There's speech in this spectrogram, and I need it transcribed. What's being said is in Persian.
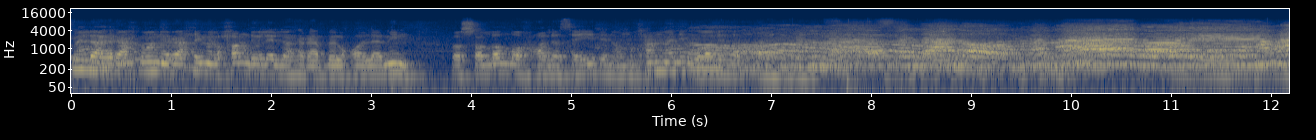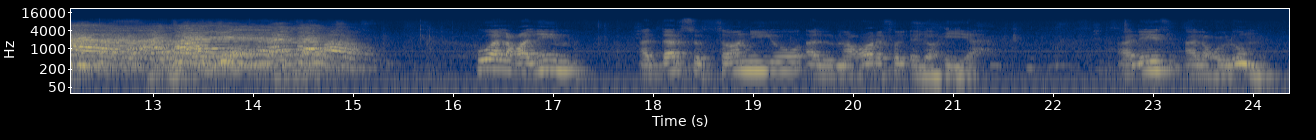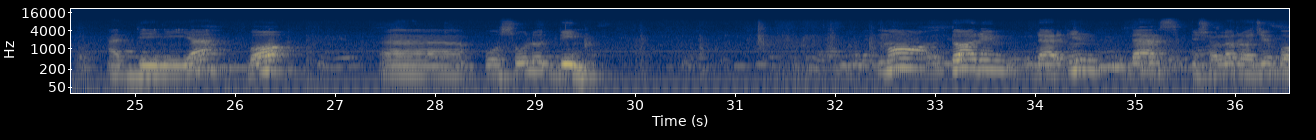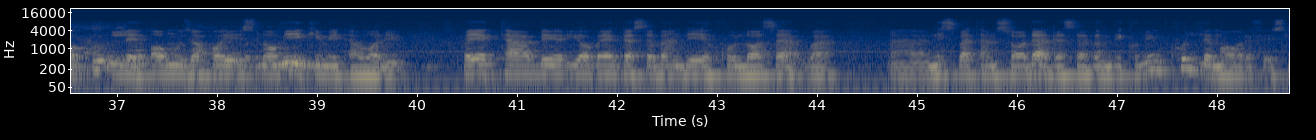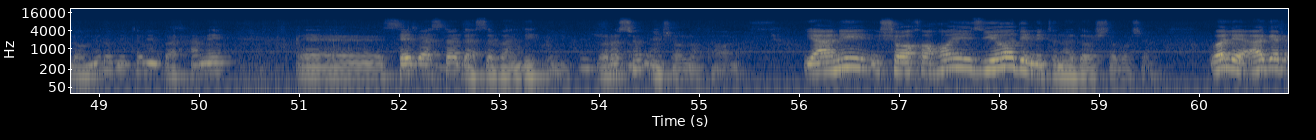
بسم الله الرحمن الرحيم. الحمد لله رب العالمين. وصلى الله على سيدنا محمد وآله الطاهرين. هو العليم الدرس الثاني المعارف الإلهية. أليف العلوم الدينية با آه، أصول الدين. ما داریم در این درس انشالله راجع با کل آموزه های اسلامی که می توانیم به یک تعبیر یا به یک دستبندی خلاصه و نسبتا ساده دستبندی کنیم کل معارف اسلامی رو می‌تونیم بر همه سه دسته دستبندی کنیم. درست شد انشالله تعالی. یعنی شاخه های زیادی می‌تونه داشته باشه. ولی اگر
